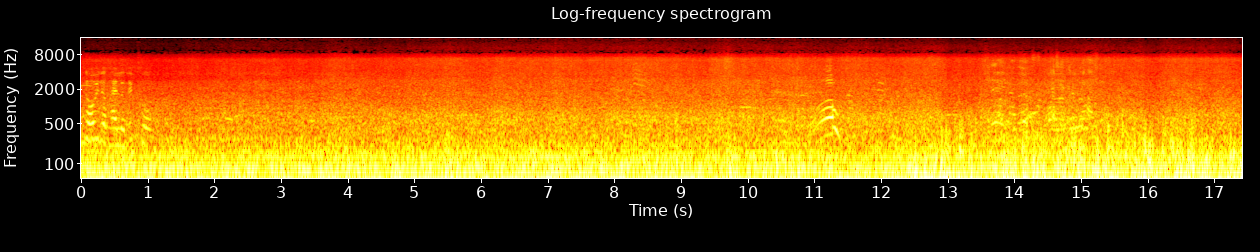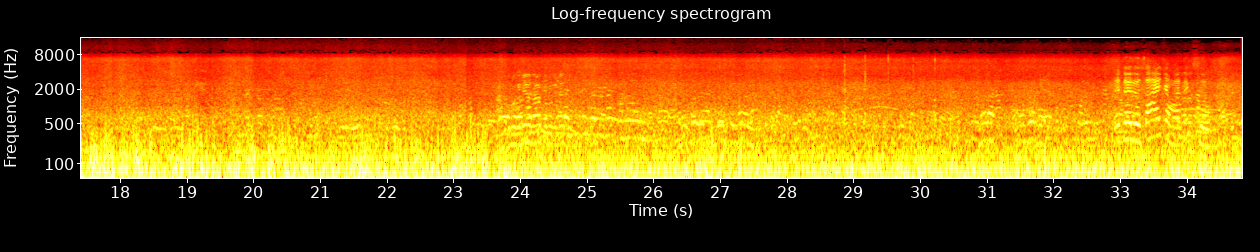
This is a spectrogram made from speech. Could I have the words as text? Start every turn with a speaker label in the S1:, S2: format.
S1: 你到底怎么开的？对不？để chơi được có hai trăm mà tiếc sườn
